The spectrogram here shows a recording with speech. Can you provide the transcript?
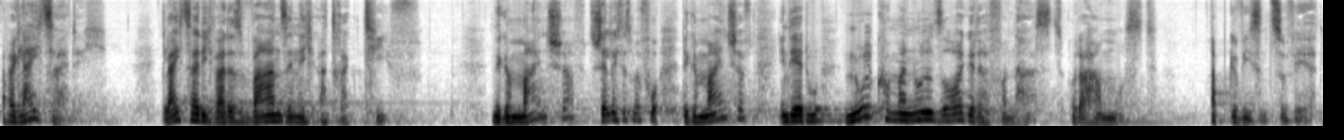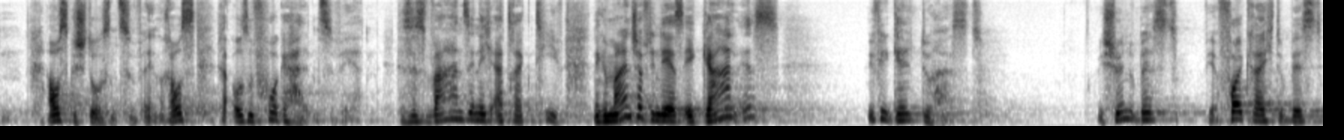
Aber gleichzeitig, gleichzeitig war das wahnsinnig attraktiv. Eine Gemeinschaft, stellt euch das mal vor, eine Gemeinschaft, in der du 0,0 Sorge davon hast oder haben musst abgewiesen zu werden, ausgestoßen zu werden, raus, außen vor gehalten zu werden. Das ist wahnsinnig attraktiv. Eine Gemeinschaft, in der es egal ist, wie viel Geld du hast, wie schön du bist, wie erfolgreich du bist,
